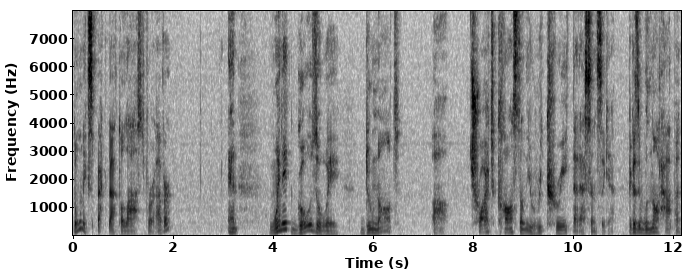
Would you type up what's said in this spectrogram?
don't expect that to last forever. And when it goes away do not uh, try to constantly recreate that essence again because it will not happen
